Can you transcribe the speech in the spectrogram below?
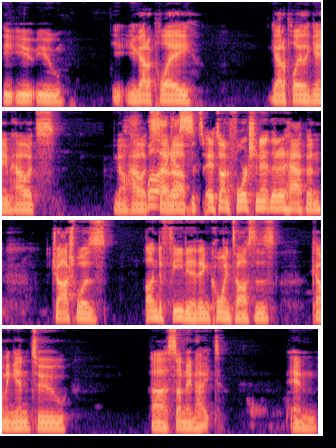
you you you, you got to play you got to play the game how it's you know how it's Well, set up. It's it's unfortunate that it happened. Josh was undefeated in coin tosses coming into uh, Sunday night, and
